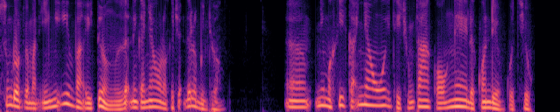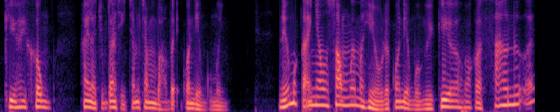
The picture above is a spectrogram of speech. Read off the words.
xung đột về mặt ý nghĩ và ý tưởng dẫn đến cái nhau là cái chuyện rất là bình thường. Ờ, nhưng mà khi cãi nhau ấy, thì chúng ta có nghe được quan điểm của chiều kia hay không? Hay là chúng ta chỉ chăm chăm bảo vệ quan điểm của mình? Nếu mà cãi nhau xong ấy mà hiểu được quan điểm của người kia hoặc là xa hơn nữa ấy,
